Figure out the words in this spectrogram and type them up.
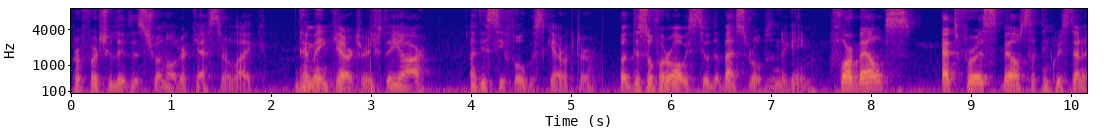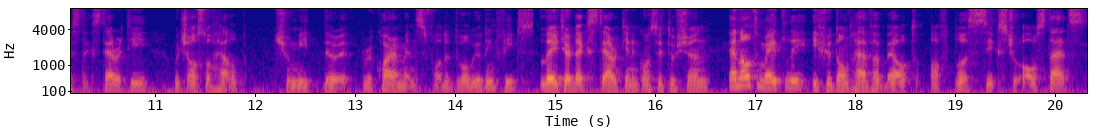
prefer to leave this to another caster like the main character if they are a DC focused character. But this overall is still the best robes in the game. For belts, at first belts that increase damage dexterity, which also help to meet the requirements for the dual wielding feats, later dexterity and constitution, and ultimately if you don't have a belt of plus 6 to all stats,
